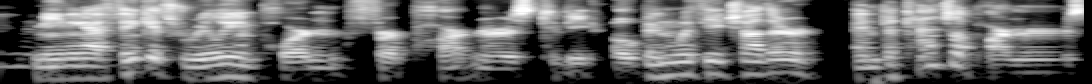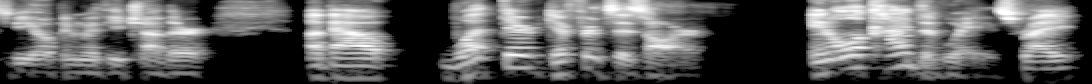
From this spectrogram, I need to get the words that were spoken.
Mm-hmm. Meaning, I think it's really important for partners to be open with each other and potential partners to be open with each other about what their differences are in all kinds of ways, right?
